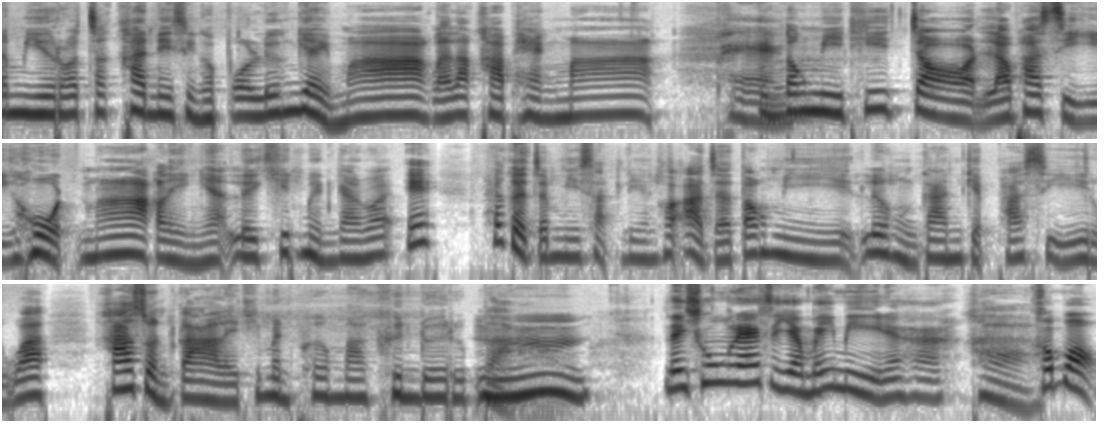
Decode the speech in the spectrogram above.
จะมีรถสักคันในสิงคโปร์เรื่องใหญ่มากและราคาแพงมากแพคุงณต้องมีที่จอดแล้วภาษีโหดมากอะไรอย่างเงี้ยเลยคิดเหมือนกันว่า เอ๊ะ ถ้าเกิดจะมีสัตว์เลี้ยงเขาอาจจะต้องมีเรื่องของการเก็บภาษีหรือว่าค่าส่วนกลางอะไรที่มันเพิ่มมากขึ้นด้วยหรือเปล่าอืมในช่วงแรกจะยังไม่มีนะคะค่ะเขาบอก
